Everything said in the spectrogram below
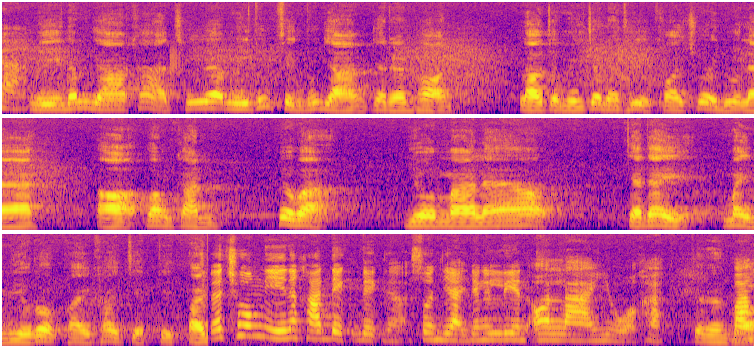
ค่ะมีน้ำยาฆ่าเชื้อมีทุกสิ่งทุกอย่างเจริญพร เราจะมีเจ้าหน้าที่คอยช่วยดูแลเอ่อป้องกัน เพื่อว่าโยมมาแล้ว จะได้ไม่มีโรคภัยไข้เจ็บติดไป และช่วงนี้นะคะเด็กๆเนี่ยส่วนใหญ่ยังเรียนออนไลน์อยู่อะค่ะ เจริญพร บาง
